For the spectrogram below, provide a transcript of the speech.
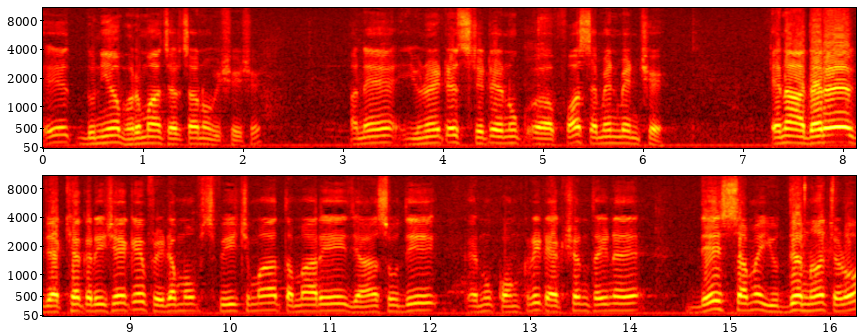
એ દુનિયાભરમાં ચર્ચાનો વિષય છે. અને યુનાઇટેડ સ્ટેટે એનું ફર્સ્ટ એમેન્ડમેન્ટ છે. એના આધારે વ્યાખ્યા કરી છે કે ફ્રીડમ ઓફ સ્પીચમાં તમારી જ્યાં સુધી એનું કોન્ક્રીટ એક્શન થઈને દેશ સામે યુદ્ધ ન ચડો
